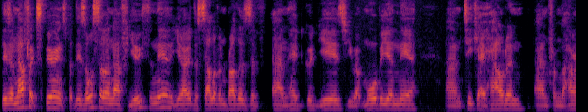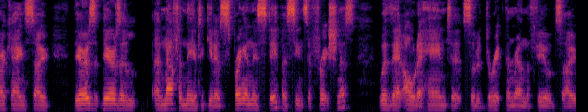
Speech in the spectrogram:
there's enough experience, but there's also enough youth in there. You know, the Sullivan brothers have um, had good years. You got Moorby in there, um, TK Howden um, from the Hurricanes. So there is there is a enough in there to get a spring in their step, a sense of freshness with that older hand to sort of direct them around the field. So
